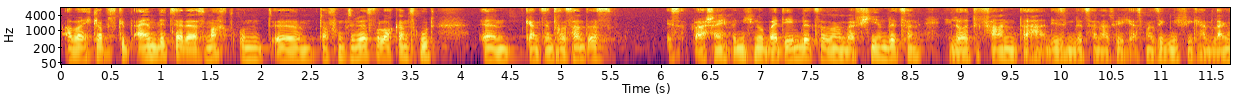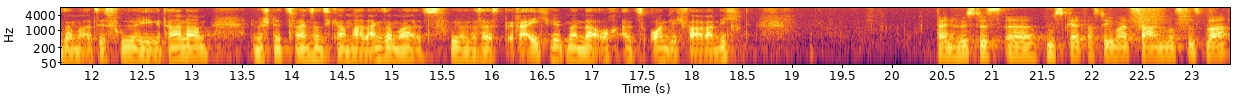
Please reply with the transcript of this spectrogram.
Aber ich glaube, es gibt einen Blitzer, der das macht und äh, da funktioniert es wohl auch ganz gut. Ähm, ganz interessant ist, ist wahrscheinlich nicht nur bei dem Blitzer, sondern bei vielen Blitzern, die Leute fahren da an diesem Blitzer natürlich erstmal signifikant langsamer, als sie es früher je getan haben. Im Schnitt 22 km/h langsamer als früher. Das heißt, reich wird man da auch als ordentlich Fahrer nicht. Dein höchstes äh, Bußgeld, was du jemals zahlen musstest, war?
